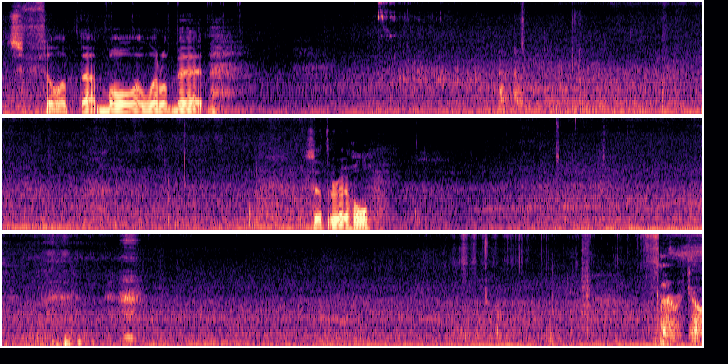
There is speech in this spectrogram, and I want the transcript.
Let's fill up that bowl a little bit. Is that the right hole? There we go.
